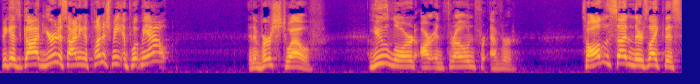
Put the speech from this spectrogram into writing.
because God, you're deciding to punish me and put me out. And in verse 12, you, Lord, are enthroned forever. So all of a sudden, there's like this,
